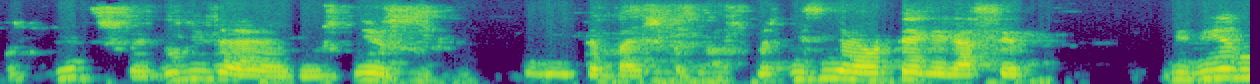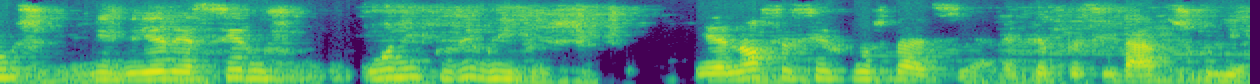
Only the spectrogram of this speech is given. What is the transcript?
portugueses, sem dúvida, os conheço e também espanhóis. Mas dizia Ortega Gasset, vivermos, viver é sermos únicos e livres. É a nossa circunstância, a capacidade de escolher.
